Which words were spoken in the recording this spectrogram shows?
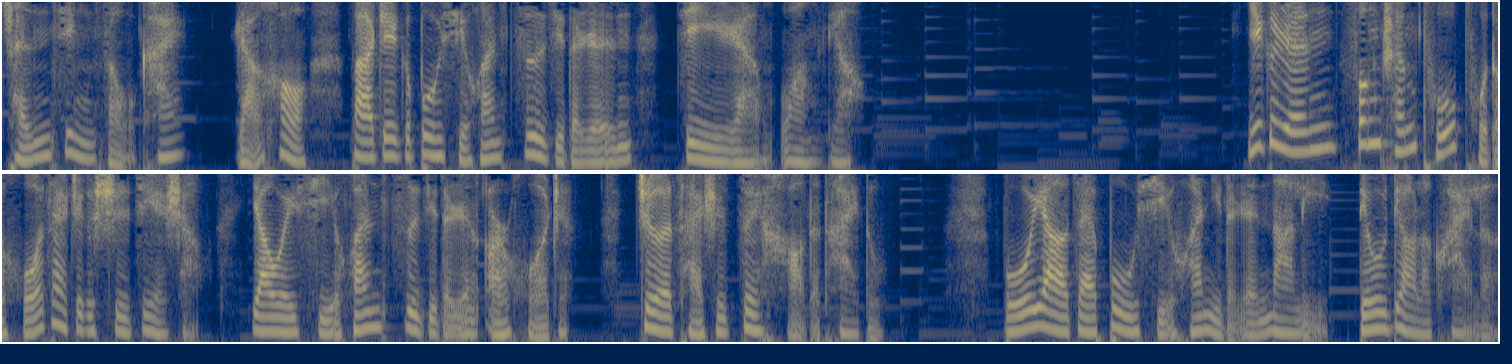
沉静走开，然后把这个不喜欢自己的人。既然忘掉，一个人风尘仆仆的活在这个世界上，要为喜欢自己的人而活着，这才是最好的态度。不要在不喜欢你的人那里丢掉了快乐，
